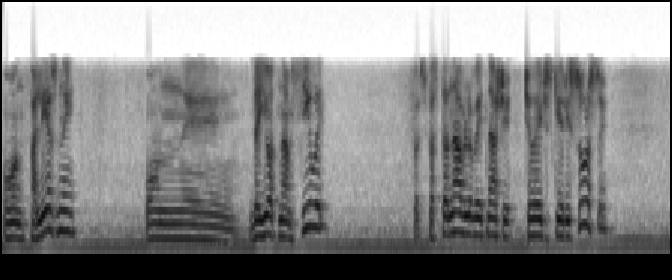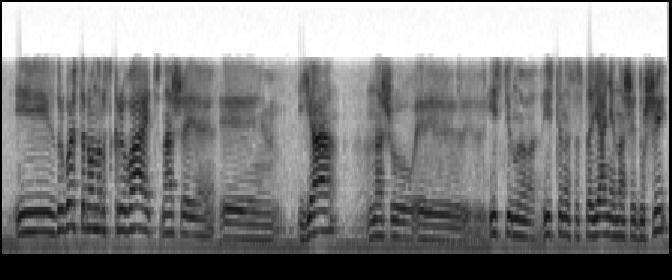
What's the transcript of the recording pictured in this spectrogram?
Он полезный, он э, дает нам силы, восстанавливает наши человеческие ресурсы, и с другой стороны он раскрывает наше э, я, нашу э, истинное состояние нашей души.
